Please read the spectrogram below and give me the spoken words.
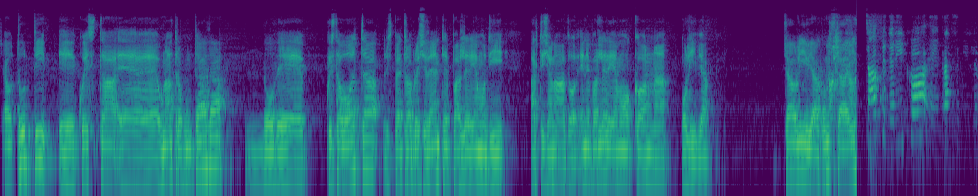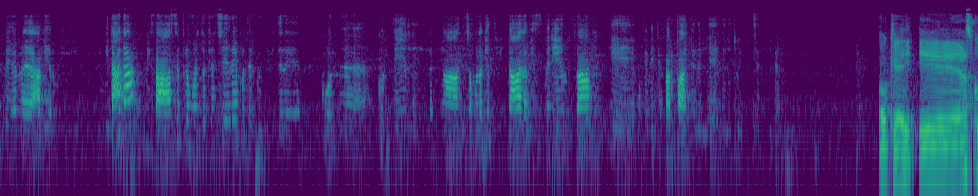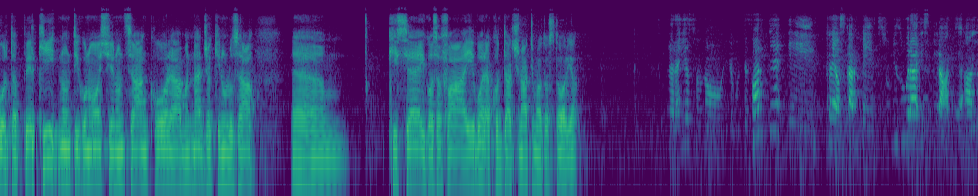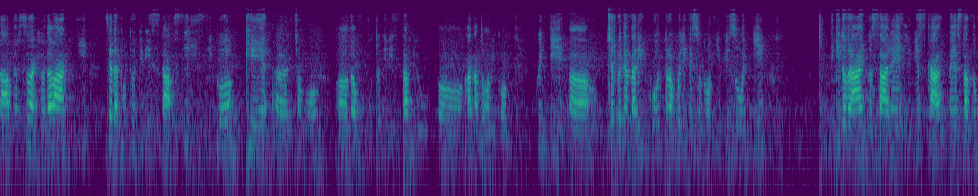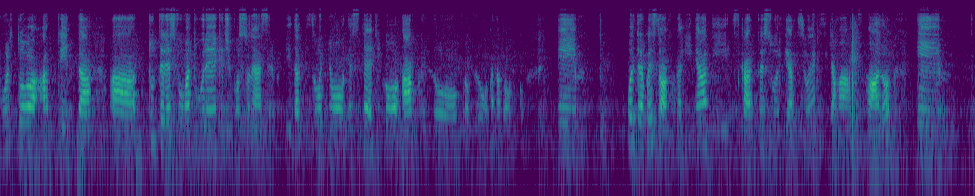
Ciao a tutti, e questa è un'altra puntata dove questa volta rispetto alla precedente parleremo di artigianato e ne parleremo con Olivia. Ciao Olivia, come stai? Ciao Federico e grazie mille per avermi invitata. Mi fa sempre molto piacere poter condividere la mia esperienza e ovviamente far parte delle, delle tue iniziative. Ok, e ascolta, per chi non ti conosce, non sa ancora, mannaggia a chi non lo sa, Ehm, chi sei, cosa fai? Vuoi raccontarci un attimo la tua storia? Allora, io sono Olivia Monteforte e creo scarpe su misura ispirate alla persona che ho davanti, sia dal punto di vista stilistico che eh, diciamo eh, da un punto di vista più eh, anatomico. Quindi eh, cerco di andare incontro a quelli che sono i bisogni di chi dovrà indossare le mie scarpe, stando molto attenta a tutte le sfumature che ci possono essere, quindi dal bisogno estetico a quello proprio anatomico. E, oltre a questo ho anche una linea di scarpe su ordinazione che si chiama Snualo e,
